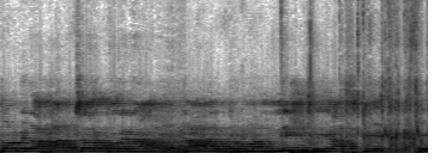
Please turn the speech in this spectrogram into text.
কর্মীরা হাতছাড়া করে না। তার প্রমাণ নিশ্চয়ই আজকে এই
